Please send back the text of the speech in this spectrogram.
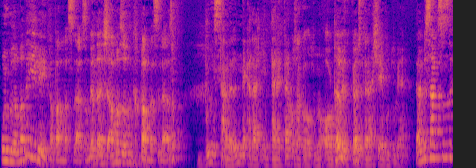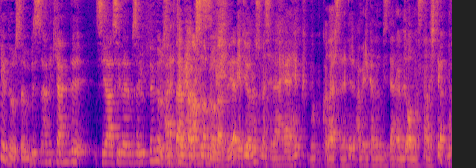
uygulamada eBay'in kapanması lazım. Ya da işte Amazon'un kapanması lazım. Bu insanların ne kadar internetten uzak olduğunu orada Tabii, tabii. gösteren şey budur yani. Yani biz haksızlık ediyoruz tabii. Biz hani kendi siyasilerimize yükleniyoruz. İnternetten tabii anlamıyorlar diye. Ediyoruz mesela yani hep bu, bu kadar senedir Amerika'nın bizden önde olmasına alıştık. Bu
